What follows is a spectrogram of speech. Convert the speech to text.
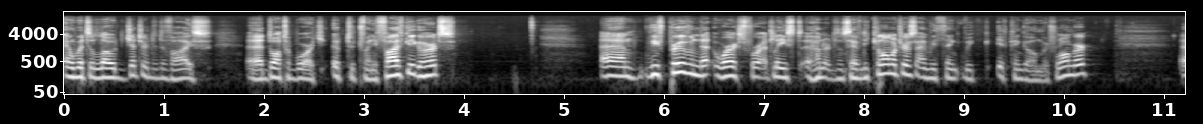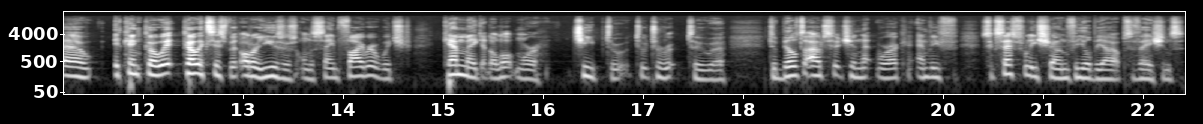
and with the low jitter device, uh, daughter board up to 25 gigahertz. And we've proven that works for at least 170 kilometers, and we think we, it can go much longer. Uh, it can co coexist with other users on the same fiber, which can make it a lot more cheap to to to to uh, to build out such a network, and we've successfully shown VLBI observations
